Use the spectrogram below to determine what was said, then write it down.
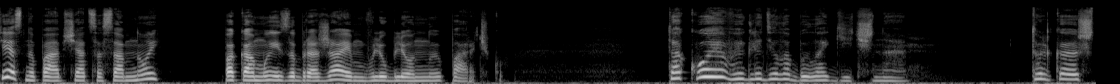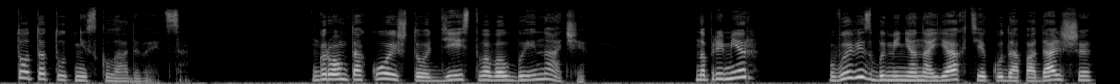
тесно пообщаться со мной, пока мы изображаем влюбленную парочку. Такое выглядело бы логично. Только что-то тут не складывается. Гром такой, что действовал бы иначе. Например, вывез бы меня на яхте куда подальше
